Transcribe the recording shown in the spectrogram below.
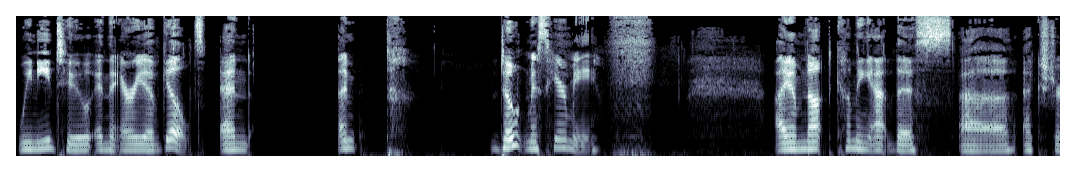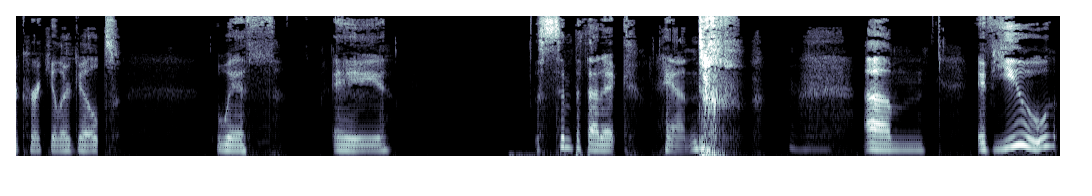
we need to in the area of guilt. And and don't mishear me. I am not coming at this uh extracurricular guilt with a sympathetic hand. um if you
